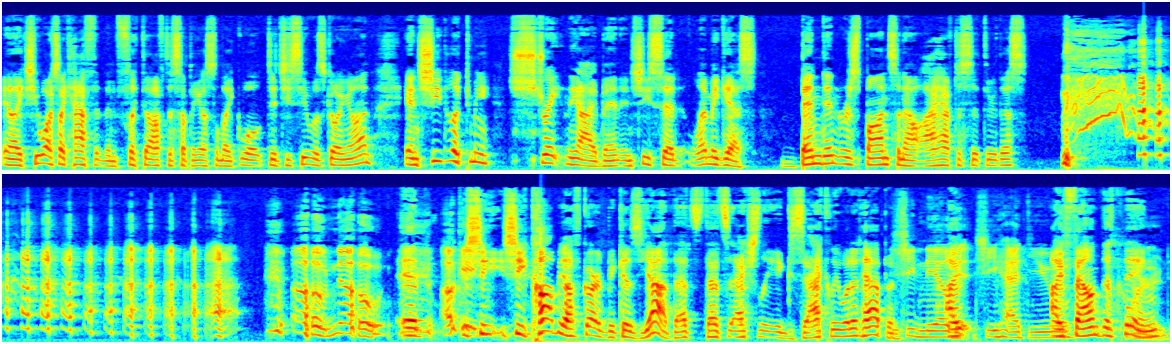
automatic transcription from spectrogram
And like she watched like half of it, and then flicked off to something else. I'm like, "Well, did you see what was going on?" And she looked me straight in the eye, Ben, and she said, "Let me guess, Ben didn't respond, so now I have to sit through this." oh no. And Okay. she she caught me off guard because yeah, that's that's actually exactly what had happened. She nailed I- it. She had you. I found the thing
